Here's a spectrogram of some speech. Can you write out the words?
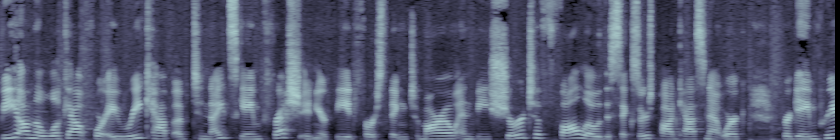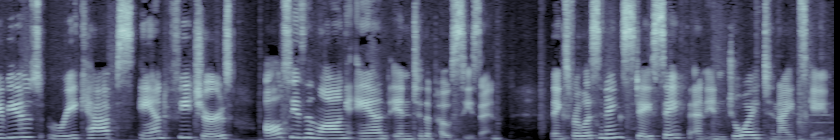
Be on the lookout for a recap of tonight's game fresh in your feed first thing tomorrow, and be sure to follow the Sixers Podcast Network for game previews, recaps, and features all season long and into the postseason. Thanks for listening, stay safe, and enjoy tonight's game.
